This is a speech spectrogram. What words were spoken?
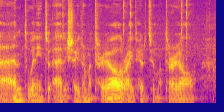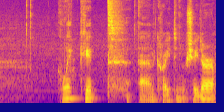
and we need to add a shader material right here to material. Click it and create a new shader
